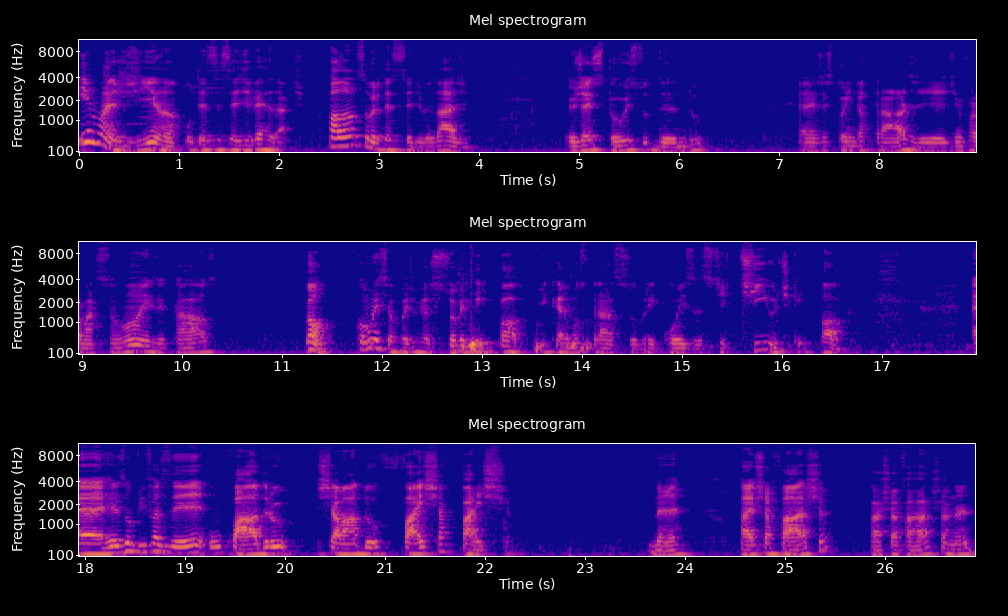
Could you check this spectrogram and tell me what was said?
imagina o TCC de verdade. Falando sobre o TCC de verdade, eu já estou estudando, é, já estou indo atrás de, de informações e tal. Bom, como esse é um podcast sobre K-pop e quero mostrar sobre coisas de tio de K-pop, é, resolvi fazer um quadro chamado Faixa Faixa, né? Faixa Faixa, Faixa Faixa, né?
